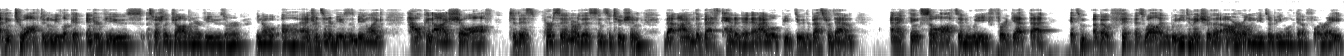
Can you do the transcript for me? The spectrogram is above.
I think too often we look at interviews, especially job interviews or you know uh, entrance interviews, as being like, how can I show off to this person or this institution that I'm the best candidate and I will be do the best for them. And I think so often we forget that it's about fit as well, and we need to make sure that our own needs are being looked out for, right?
